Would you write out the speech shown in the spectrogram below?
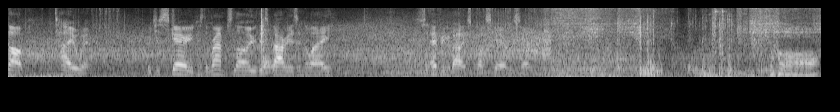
Up, tail whip, which is scary because the ramp's low, this barrier's in the way. So everything about it's quite scary, so. Oh.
